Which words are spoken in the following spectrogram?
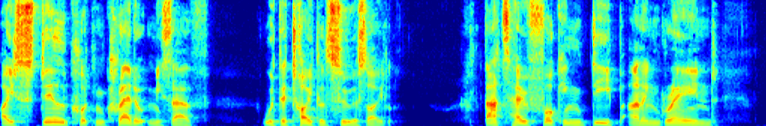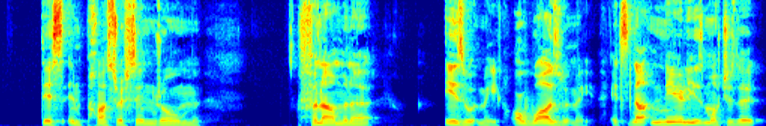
I still couldn't credit myself with the title suicidal. That's how fucking deep and ingrained this imposter syndrome phenomena is with me or was with me. It's not nearly as much as it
